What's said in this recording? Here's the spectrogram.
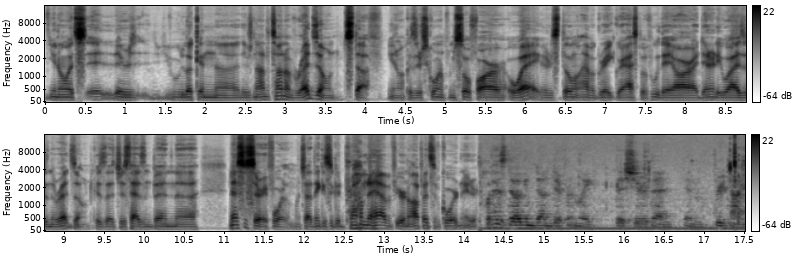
You know, it's it, there's we're looking. Uh, there's not a ton of red zone stuff. You know, because they're scoring from so far away. They still don't have a great grasp of who they are identity-wise in the red zone because that just hasn't been uh, necessary for them. Which I think is a good problem to have if you're an offensive coordinator. What has Duggan done differently this year than in three times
